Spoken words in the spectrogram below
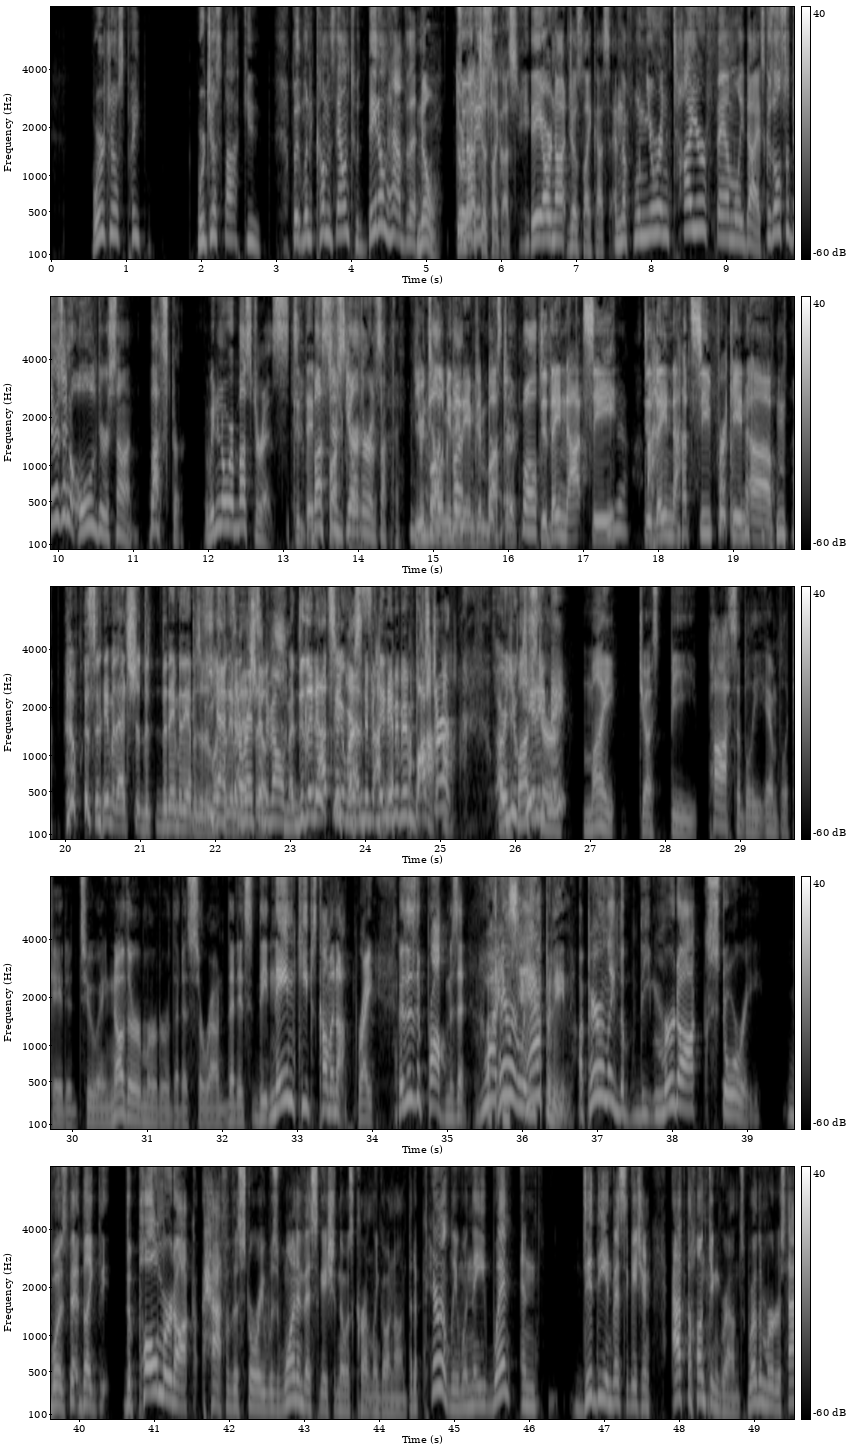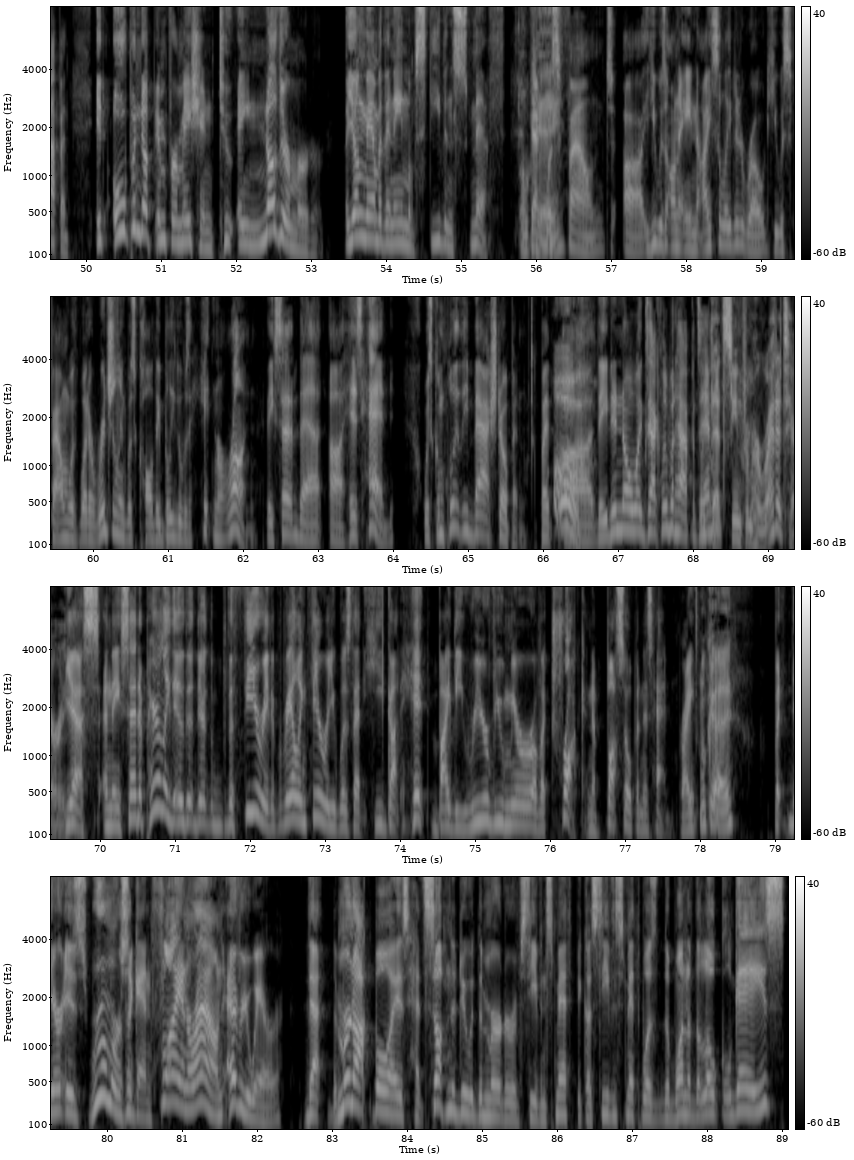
we're just people, we're just like you. But when it comes down to it, they don't have the no, they're So not is- just like us. They are not just like us. And the, when your entire family dies, because also there's an older son, Buster. We didn't know where Buster is. Did they- Buster's Buster. guilty of something. You're telling But- me they named him Buster? Well, did they not see? Did they not see freaking um? What's the name of that show? The, the name of the episode. What's Yes, the name of that Arrested show? Development. Did they not see Arrested Yes, Development? They named him Buster. Are well, you Buster kidding me? Might just be possibly implicated to another murder that is surrounded. That it's the name keeps coming up, right? Because this is the problem: is that What is apparently happening? Apparently, the the Murdaugh story was that like the, Paul Murdaugh half of the story was one investigation that was currently going on, but apparently when they went and did the investigation at the hunting grounds where the murders happened, it opened up information to another murder. A young man by the name of Stephen Smith that was found. Uh, he was on an isolated road. He was found with what originally was called, they believe it was a hit and run. They said that uh, his head was completely bashed open, but Oh. uh, they didn't know exactly what happened to him. That scene from Hereditary. Yes, and they said apparently the, the, the, the theory, the prevailing theory, was that he got hit by the rear view mirror of a truck and it bust open his head. Right, Okay. but there is rumors again flying around everywhere that the Murdaugh boys had something to do with the murder of Stephen Smith because Stephen Smith was the one of the local gays.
